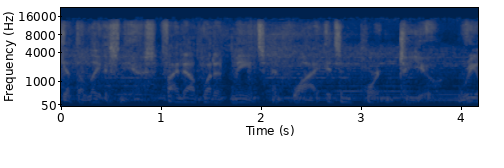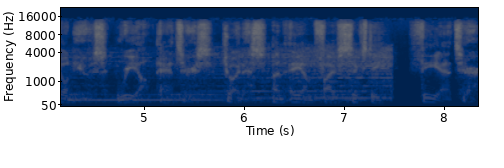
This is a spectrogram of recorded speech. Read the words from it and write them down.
Get the latest news, find out what it means, and why it's important to you. Real news, real answers. Join us on AM 560, The Answer.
